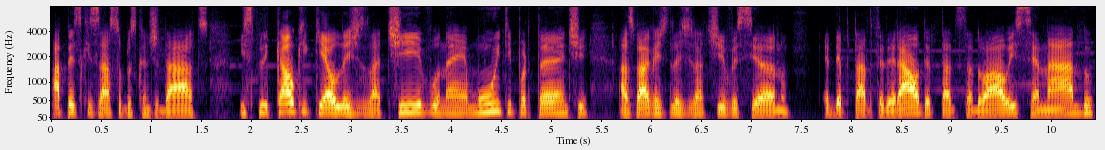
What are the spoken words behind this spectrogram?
a pesquisar sobre os candidatos, explicar o que, que é o legislativo, né? É muito importante. As vagas de legislativo esse ano é deputado federal, deputado estadual e senado.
